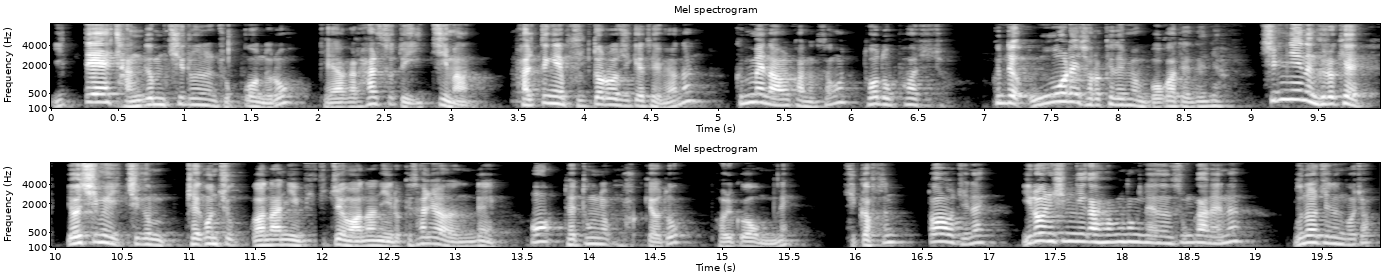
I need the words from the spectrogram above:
이때 잔금 치르는 조건으로 계약을 할 수도 있지만 발등에 불 떨어지게 되면은 금매 나올 가능성은 더 높아지죠. 근데 5월에 저렇게 되면 뭐가 되느냐? 심리는 그렇게 열심히 지금 재건축 완화니 규제 완화니 이렇게 살려놨는데 어 대통령 바뀌어도 벌거 없네. 집값은 떨어지네. 이런 심리가 형성되는 순간에는 무너지는 거죠.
